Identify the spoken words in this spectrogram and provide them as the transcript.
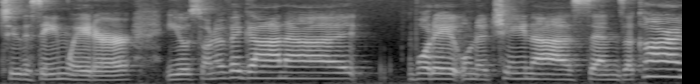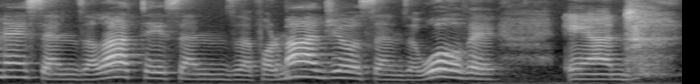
to the same waiter, Io sono vegana, vorrei una cena senza carne, senza latte, senza formaggio, senza uova. And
